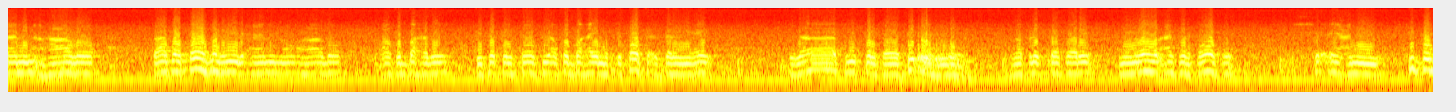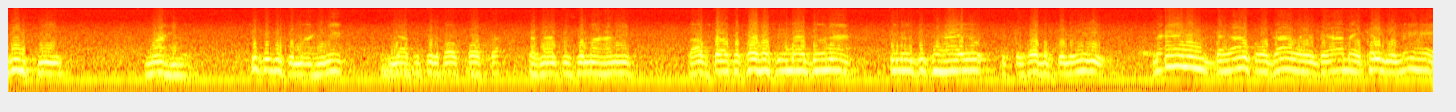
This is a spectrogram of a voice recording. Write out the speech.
aamin ahaado. Saasa koof marka yiri aamin oo ahaado. Waxaa ku baxday lkoof yaa ku baxay marki koofka isdaran yahay. Ilaa fitat lkoofi nafl safari min awal cashir koof yani sidadiisii maahine sidadiisi maahine ilaa fitil koof koofka darnaantiisi maahane baabsaasa koofas imaa doonaa si loo dukahaayo fitil koof marki la yiri ma-aanin dagaalka oo gaal laga dagaalamaya kaligii ma ahe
